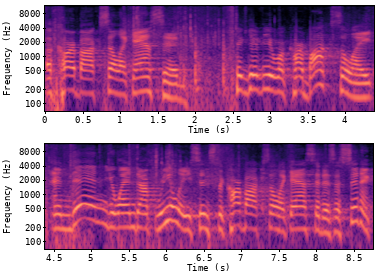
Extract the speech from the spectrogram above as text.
a carboxylic acid to give you a carboxylate. And then you end up really, since the carboxylic acid is acidic,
